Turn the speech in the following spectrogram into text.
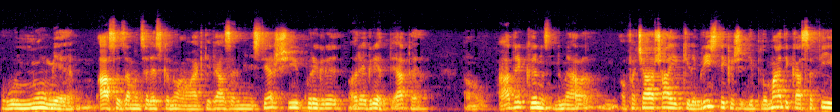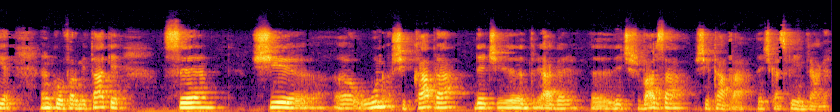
un nume, astăzi am înțeles că nu activează în minister și cu regret, regret iată, Adre când o făcea așa echilibristică și diplomatică ca să fie în conformitate să și, uh, un, și capra, deci întreagă, uh, deci varsa și capra, deci ca să fie întreagă.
